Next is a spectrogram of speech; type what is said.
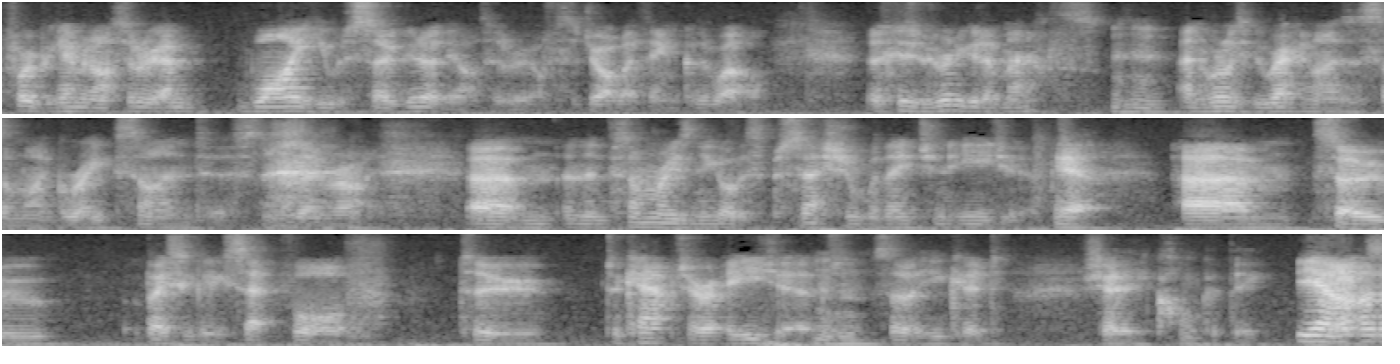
before he became an artillery, and why he was so good at the artillery officer job, I think, as well, was because he was really good at maths Mhm. and wanted to be recognised as some like great scientist in his own right. Um, and then for some reason he got this obsession with ancient Egypt. Yeah. Um, so basically set forth to to capture Egypt Mhm. so that he could. show that he conquered the. Yeah, I,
